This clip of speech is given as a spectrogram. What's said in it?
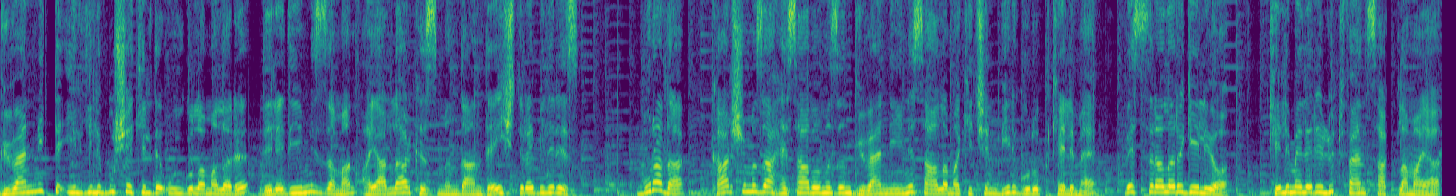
Güvenlikle ilgili bu şekilde uygulamaları dilediğimiz zaman ayarlar kısmından değiştirebiliriz. Burada karşımıza hesabımızın güvenliğini sağlamak için bir grup kelime ve sıraları geliyor. Kelimeleri lütfen saklamaya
